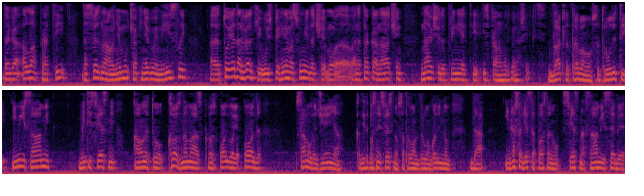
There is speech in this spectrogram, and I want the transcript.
da ga Allah prati, da sve zna o njemu, čak i njegove misli, E, to je jedan veliki uspjeh i nema sumnje da ćemo e, na takav način najviše doprinijeti ispravnom odgoju naše djece. Dakle, trebamo se truditi i mi sami biti svjesni, a onda to kroz namaz, kroz odgoj od samog rođenja, kad je postane svjesno sa prvom drugom godinom, da i naša djeca postanu svjesna sami sebe,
